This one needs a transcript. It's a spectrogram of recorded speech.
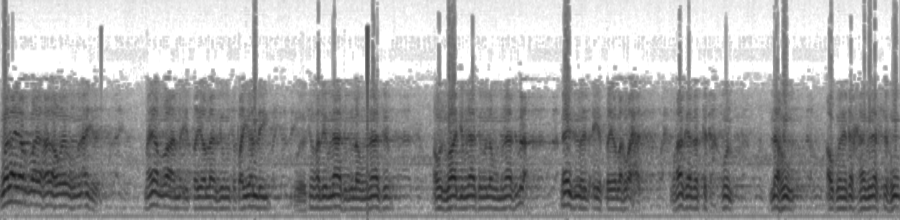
ولا يرضى يفعله غيره من أجله. ما يرضى أن يطير له يقول تطير لي وسفري مناسب ولا مناسب أو زواجي مناسب ولا مناسب لا. لا يجوز أن يطير له أحد. وهكذا التكهن له أو كان يتكهن بنفسه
